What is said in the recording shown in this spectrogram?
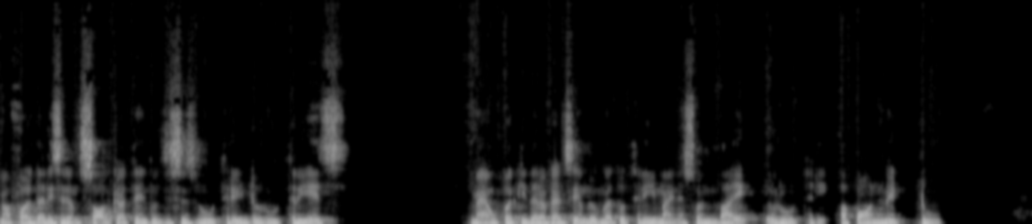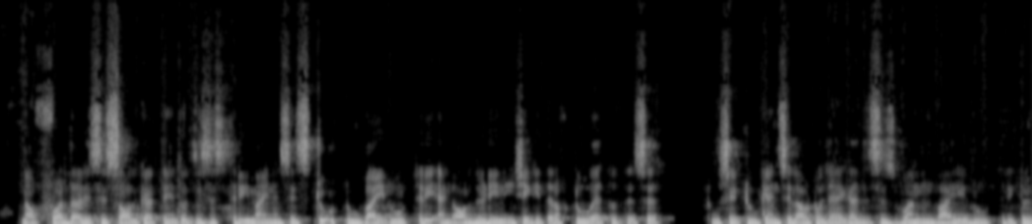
नाउ फर्दर इसे हम सॉल्व करते हैं तो this is root three into root three is मैं ऊपर की तरफ़ एलसीएम लूँगा तो three minus one by root three upon में टू नाउ फर्दर इसे सॉल्व करते हैं तो this is three minus is two two by root three and already नीचे की तरफ़ टू है तो दिस इज़ टू से टू कैंसिल आउट हो जाएगा this is one by root three तो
